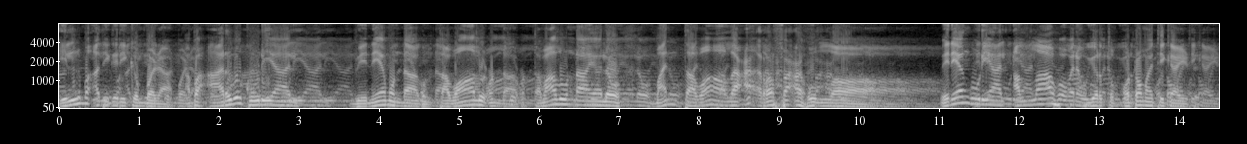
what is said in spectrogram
ഇൽമ അധികരിക്കുമ്പോഴാണ്. അപ്പൊ അറിവ് കൂടിയാൽ വിനയമുണ്ടാകും തവാതു ഉണ്ടാകും. തവാതു ഉണ്ടായാലോ? മൻ. വിനയം കൂടിയാൽ അള്ളാഹു അവനെ ഉയർത്തും ഓട്ടോമാറ്റിക് ആയിട്ട്.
